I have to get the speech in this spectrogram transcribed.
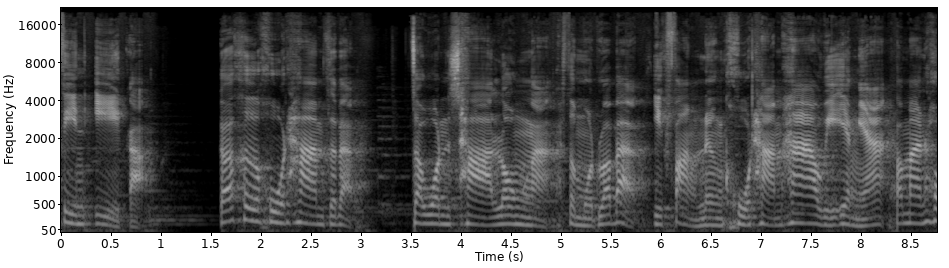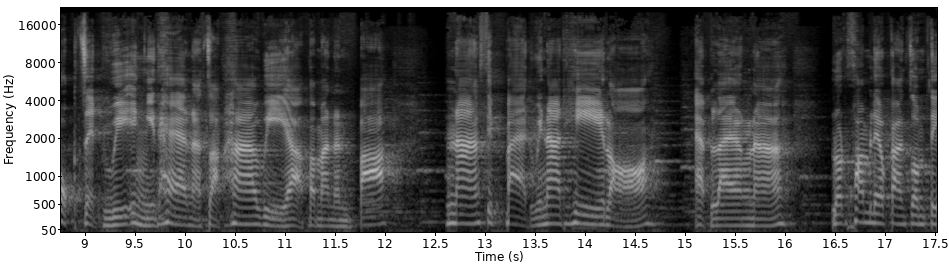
ซีนอีกอะก็คือครูไทม์จะแบบ จะวนช้าลงอะสมมติว่าแบบอีกฝั่งหนึ่งครูไทม์5วิอย่างเงี้ย ประมาณ 6-7 วิอย่างนี้แทนอะจาก 5วิอะประมาณนั้นปะนาน 18 วินาทีเหรอ แอบแรงนะ ลดความเร็วการโจมตี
